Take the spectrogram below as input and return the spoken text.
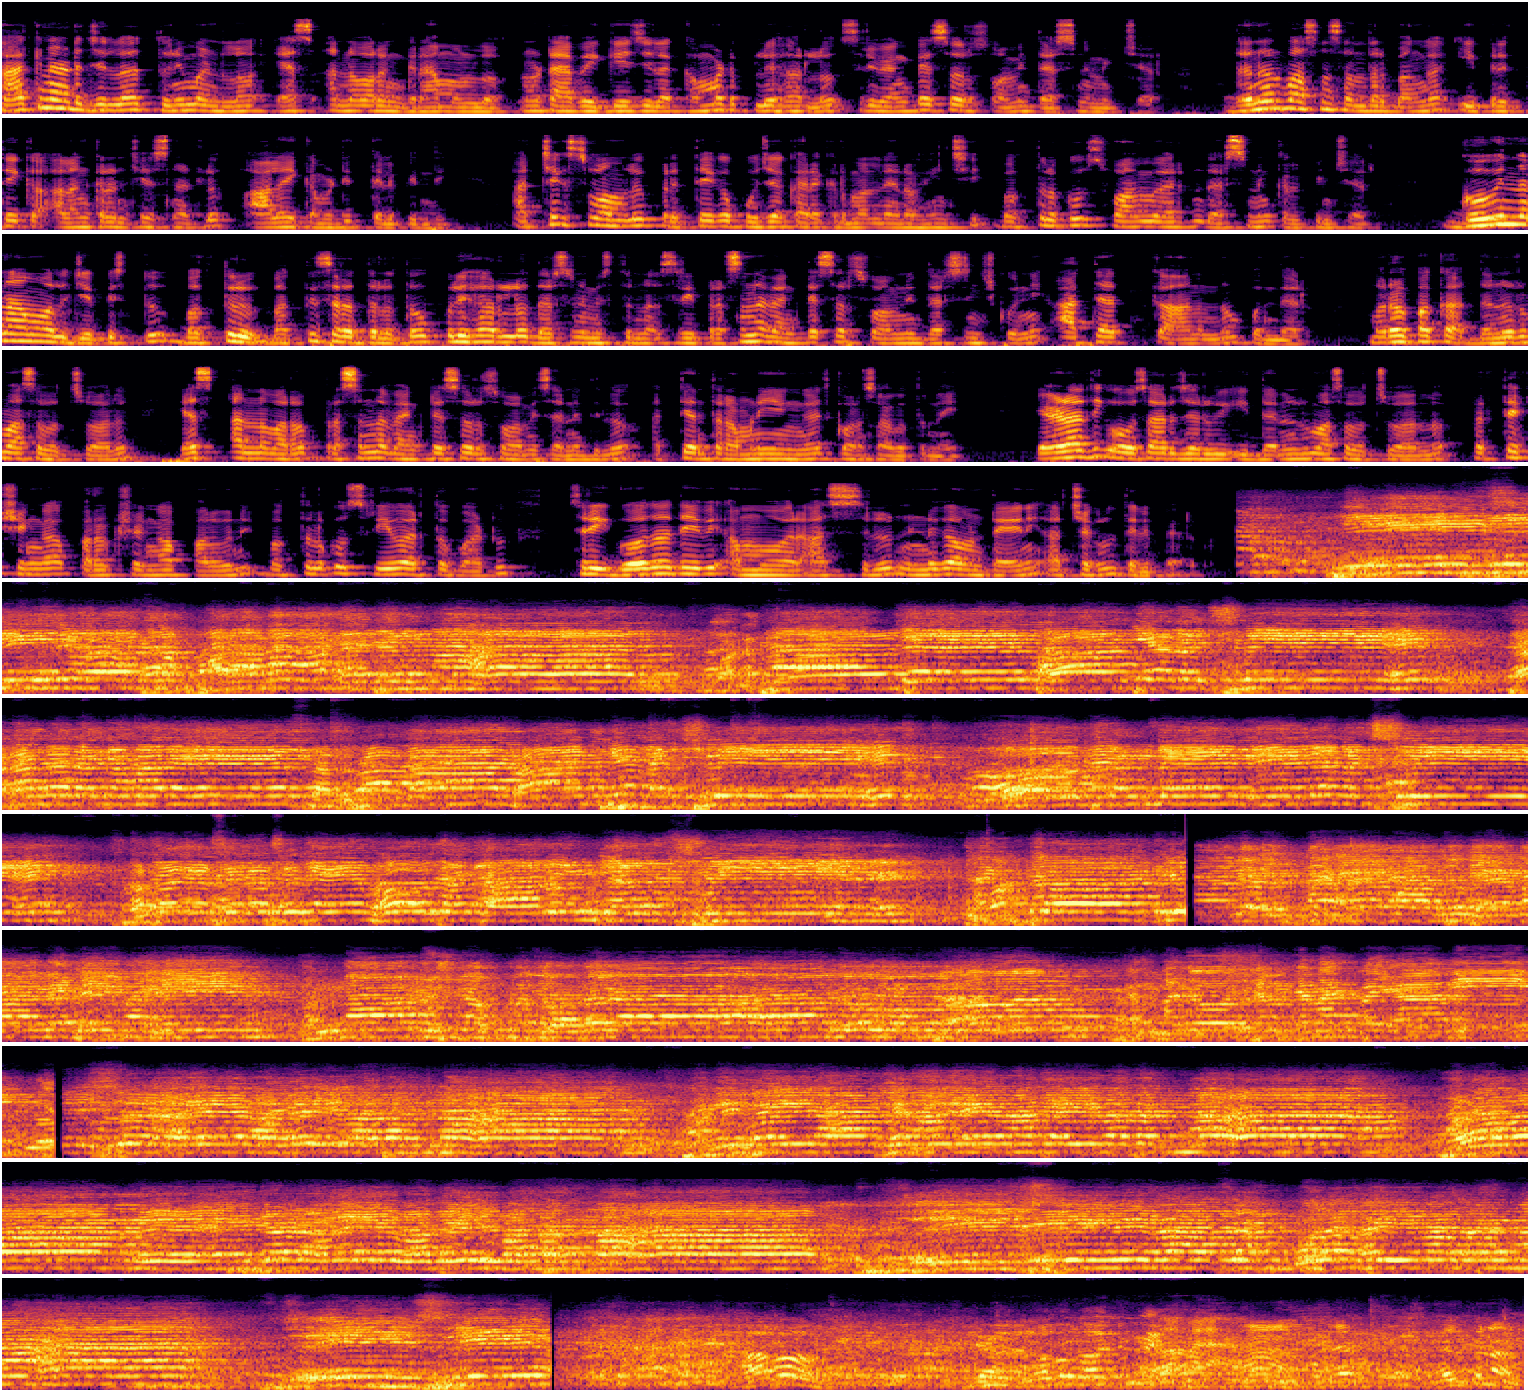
కాకినాడ జిల్లా తుని మండలం ఎస్ అన్నవరం గ్రామంలో నూట యాభై కేజీల కమ్మటి పులిహోరలో శ్రీ వెంకటేశ్వర స్వామి దర్శనమిచ్చారు. ధనుర్మాసం సందర్భంగా ఈ ప్రత్యేక అలంకరణ చేసినట్లు ఆలయ కమిటీ తెలిపింది. అర్చక స్వాములు ప్రత్యేక పూజా కార్యక్రమాలు నిర్వహించి భక్తులకు స్వామివారిని దర్శనం కల్పించారు. గోవిందనామాలు జపిస్తూ భక్తులు భక్తి శ్రద్ధలతో పులిహోరలో దర్శనమిస్తున్న శ్రీ ప్రసన్న వెంకటేశ్వర స్వామిని దర్శించుకుని ఆధ్యాత్మిక ఆనందం పొందారు. మరోపక్క ధనుర్మాస ఉత్సవాలు ఎస్ అన్నవరం ప్రసన్న వెంకటేశ్వర స్వామి సన్నిధిలో అత్యంత రమణీయంగా కొనసాగుతున్నాయి. ఏడాదికి ఓసారి జరుగు ఈ ధనుర్మాస ఉత్సవాల్లో ప్రత్యక్షంగా పరోక్షంగా పాల్గొని భక్తులకు శ్రీవారితో పాటు శ్రీ గోదాదేవి అమ్మవారి ఆశీస్సులు నిండుగా ఉంటాయని అర్చకులు తెలిపారు. భాగ్యలక్ష్మీ వెళ్తున్నాను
